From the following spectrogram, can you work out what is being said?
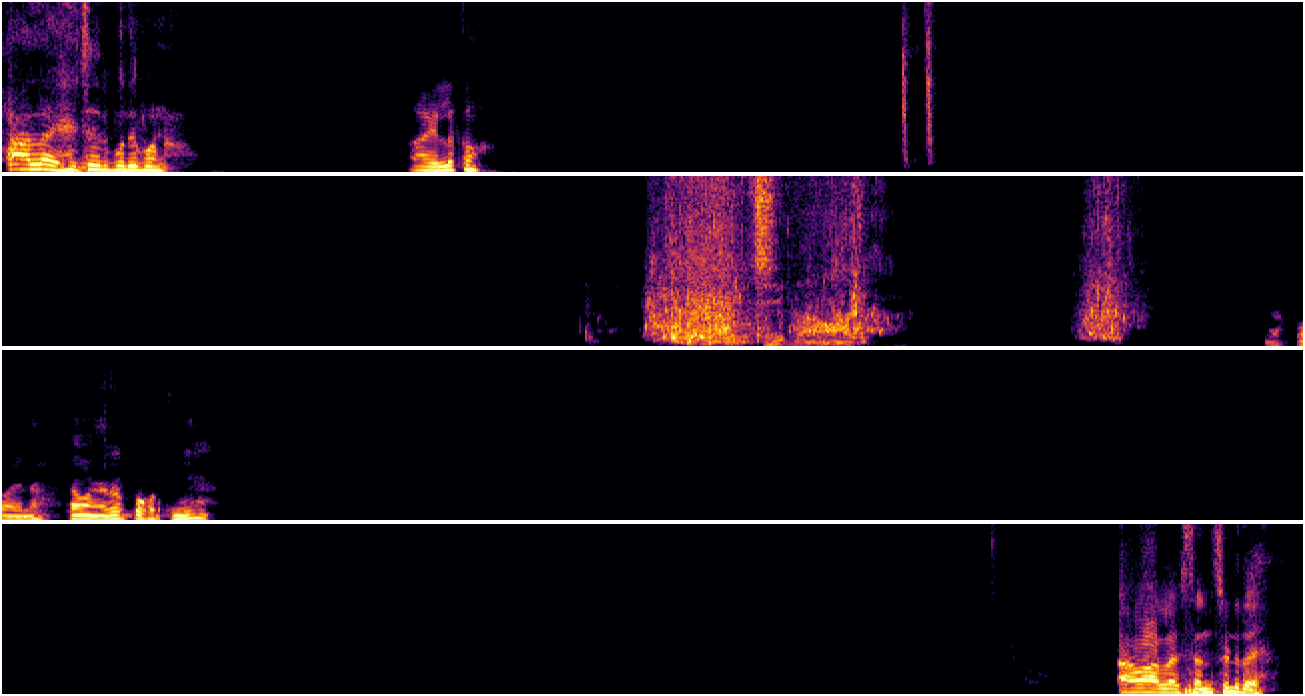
आला ह्याच्यात मध्ये पण. आयला तो. दाखवा आहे ना थांबा पकडतो मी आला सनसेट आहे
